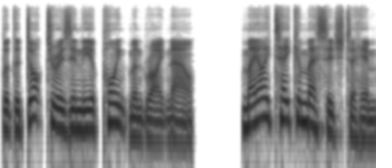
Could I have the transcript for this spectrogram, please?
but the doctor is in the appointment right now. May I take a message to him?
